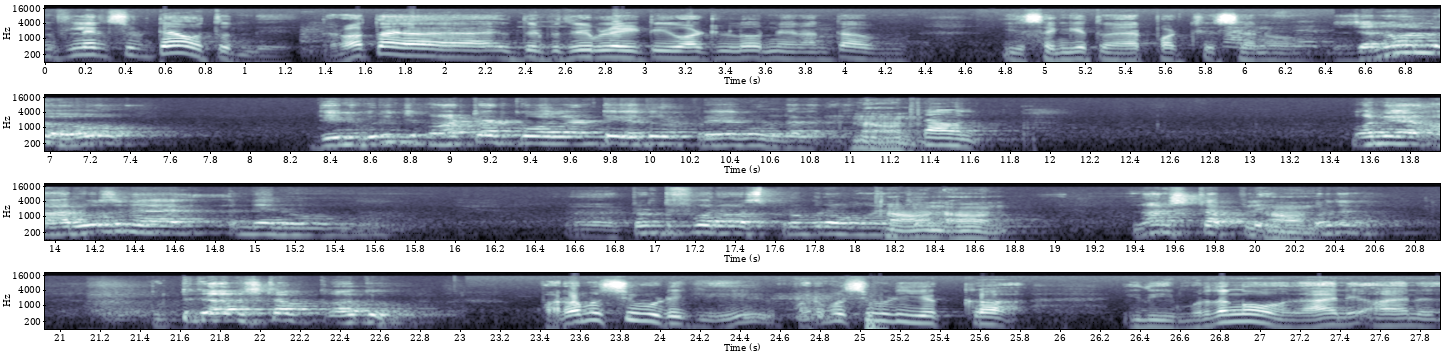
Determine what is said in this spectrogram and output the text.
ఇన్ఫ్లుయెన్స్ ఉంటే అవుతుంది. తర్వాత త్రిపుల్ ఐటీ వాటిల్లో నేనంతా ఈ సంగీతం ఏర్పాటు చేశాను. జనాల్లో దీని గురించి మాట్లాడుకోవాలంటే ఏదో ఒకటి ప్రయోగం ఉండాలి అవును. అవును. మొన్న ఆ రోజున నేను ట్వంటీ ఫోర్ అవర్స్ ప్రోగ్రామ్ అవును అవును. నాన్ స్టాప్ ప్లే అవును. మృదంగం పుట్టి నాన్ స్టాప్ కాదు. పరమశివుడికి పరమశివుడి యొక్క ఇది మృదంగం ఆయన ఆయన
